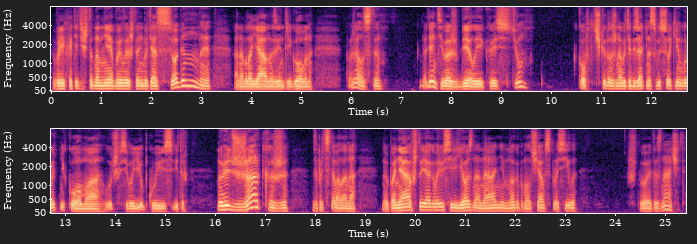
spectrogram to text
Вы хотите, чтобы на мне было что-нибудь особенное? Она была явно заинтригована. Пожалуйста, наденьте ваш белый костюм. Кофточка должна быть обязательно с высоким воротником, а лучше всего юбку и свитер. — Но ведь жарко же, — запротестовала она. Но, поняв, что я говорю серьезно, она, немного помолчав, спросила. — Что это значит?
